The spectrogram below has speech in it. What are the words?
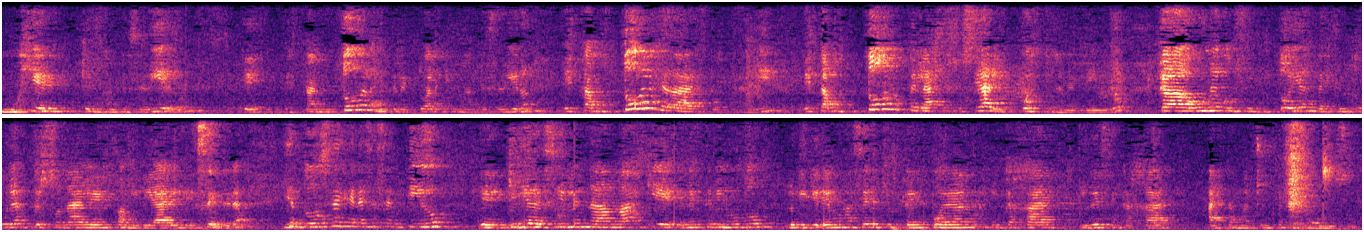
mujeres que nos antecedieron, eh, están todas las intelectuales que nos antecedieron, estamos todas las edades puestas allí, estamos todos los pelajes sociales puestos en el libro, cada una con sus historias de escrituras personales, familiares, etc. Y entonces, en ese sentido, eh, quería decirles nada más que en este minuto lo que queremos hacer es que ustedes puedan encajar y desencajar a estas machucas que somos nosotros.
